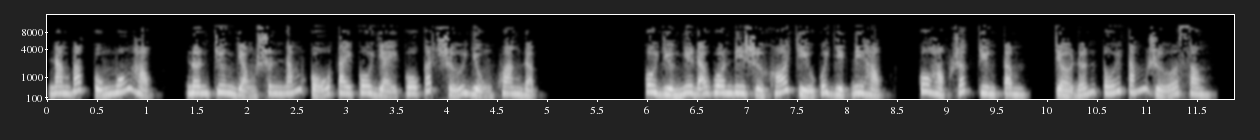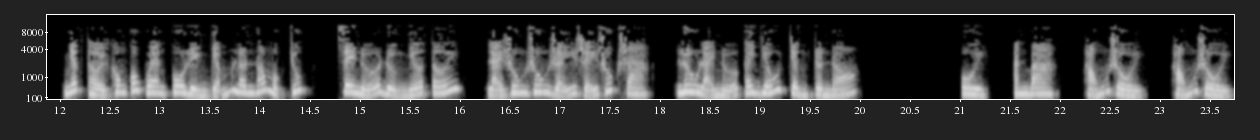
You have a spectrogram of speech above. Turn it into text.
Nam bắc cũng muốn học, nên chương giọng sinh nắm cổ tay cô dạy cô cách sử dụng khoan đập. Cô dường như đã quên đi sự khó chịu của việc đi học, cô học rất chuyên tâm, chờ đến tối tắm rửa xong. Nhất thời không có quen cô liền dẫm lên nó một chút xây nửa đường nhớ tới, lại run run rẩy rẩy rút ra, lưu lại nửa cái dấu chân trên đó. Ôi, anh ba, hỏng rồi hỏng rồi,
